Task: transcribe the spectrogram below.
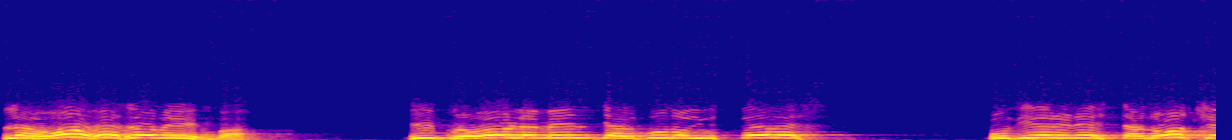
La voz es la misma. Y probablemente algunos de ustedes pudieran esta noche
